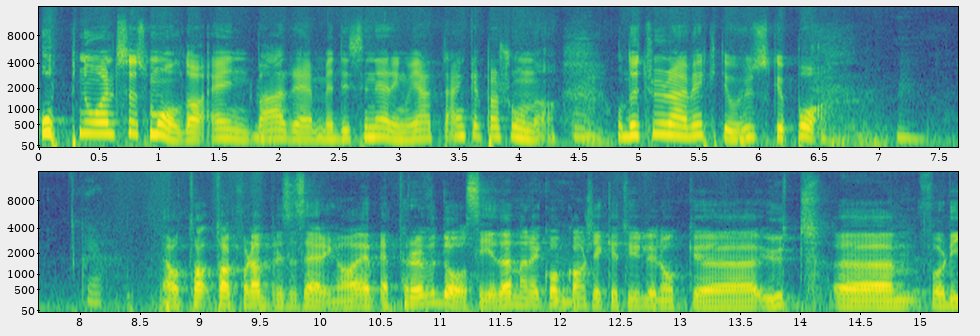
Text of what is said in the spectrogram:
oppnåelsesmål da, enn bare medisinering og hjelp til enkeltpersoner. Mm. Og det tror jeg er viktig å huske på. Ja, ta, takk for den presiseringa. Jeg, jeg, prøvde å si det, men jeg kom mm. kanskje ikke tydelig nok uh, ut. Um, fordi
